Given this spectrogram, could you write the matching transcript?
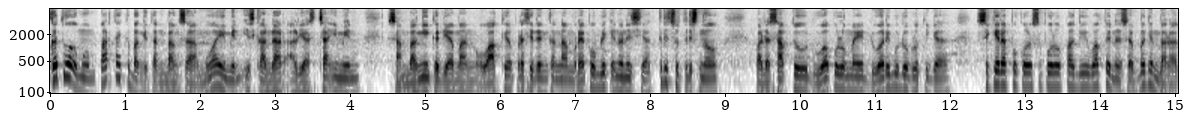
Ketua Umum Partai Kebangkitan Bangsa Muhaimin Iskandar alias Caimin sambangi kediaman Wakil Presiden ke-6 Republik Indonesia Trisutrisno pada Sabtu 20 Mei 2023 sekira pukul 10 pagi waktu Indonesia bagian Barat.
